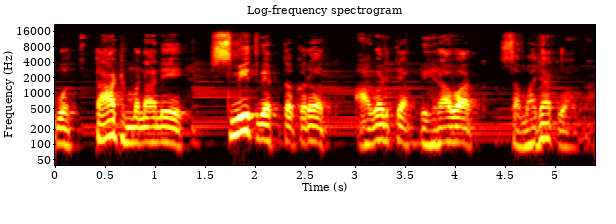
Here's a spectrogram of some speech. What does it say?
व ताठ मनाने स्मित व्यक्त करत आवडत्या पेहरावात समाजात वावरा.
